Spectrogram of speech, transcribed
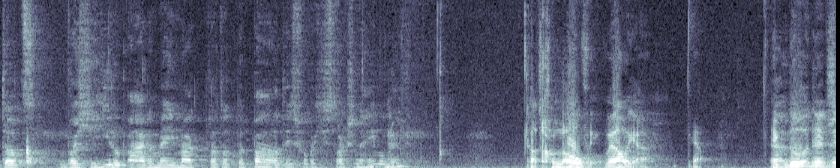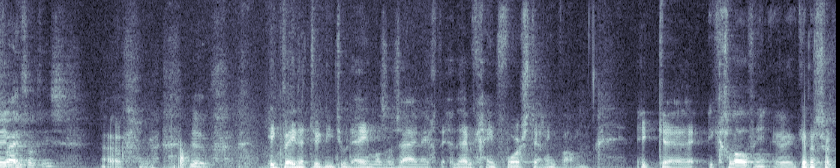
dat wat je hier op aarde meemaakt, dat dat bepalend is voor wat je straks in de hemel bent? Dat geloof ik wel, ja. ja. Ik bedoel, de- de- Beschrijf dat. Nou, de- ik weet natuurlijk niet hoe de hemel zal zijn, echt, daar heb ik geen voorstelling van. Ik, eh, ik geloof in, ik heb een soort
